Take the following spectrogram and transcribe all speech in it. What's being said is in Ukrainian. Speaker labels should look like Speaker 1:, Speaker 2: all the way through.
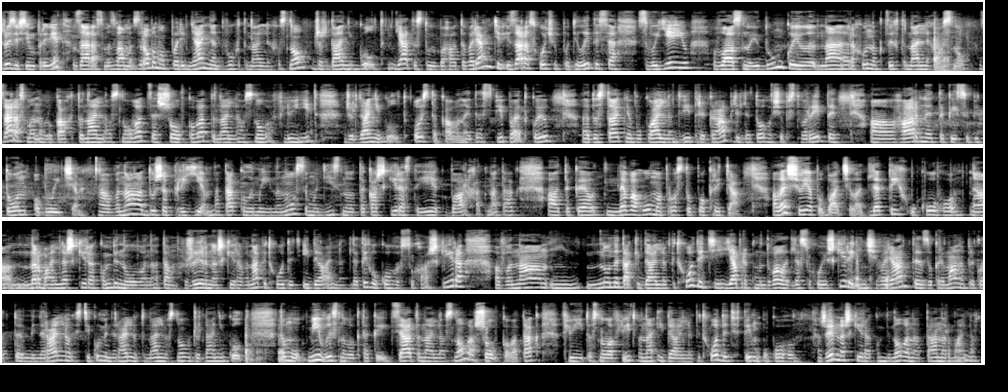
Speaker 1: Друзі, всім привіт! Зараз ми з вами зробимо порівняння двох тональних основ Giordani Gold. Я тестую багато варіантів і зараз хочу поділитися своєю власною думкою на рахунок цих тональних основ. Зараз в мене в руках тональна основа, це шовкова тональна основа Fluid Giordani Gold. Ось така вона йде з піпеткою. Е, Достатньо буквально 2-3 краплі для того, щоб створити а, гарний такий собі тон обличчя. Вона дуже приємна, так, коли ми її наносимо, дійсно така шкіра стає як бархатна, так, а, таке от невагоме просто покриття. Але що я побачила? Для тих, у кого нормальна шкіра, комбінована, там жирна шкіра, вона підходить ідеально. Для тих, у кого суха шкіра, вона ну, не так ідеально підходить. І я б рекомендувала для сухої шкіри інші варіанти, зокрема, наприклад, мінеральну, стійку мінеральну тональну основу Giordani Gold. Тому мій висновок такий: ця тональна основа шовкова, так, флюїд, основа флюїд, вона ідеально підходить тим, у кого жирна шкіра, комбінована та нормальна.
